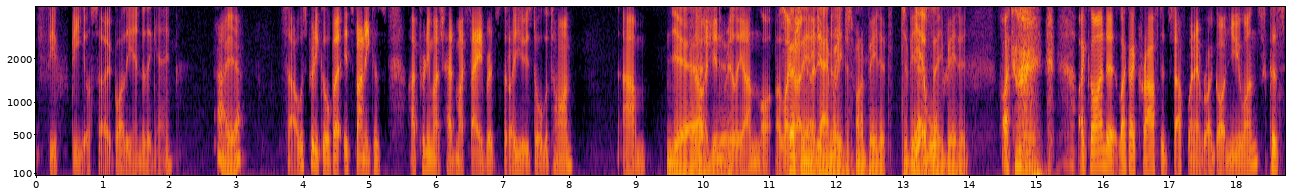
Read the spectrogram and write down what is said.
50 or so by the end of the game. Oh yeah, So it was pretty cool. But it's funny because I pretty much had my favorites that I used all the time. Um, yeah. so I didn't do. really unlock. Like, especially I, in a game where you just want to beat it to be Yeah, able to say you beat it. I kind, I kind of like I crafted stuff whenever I got new ones because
